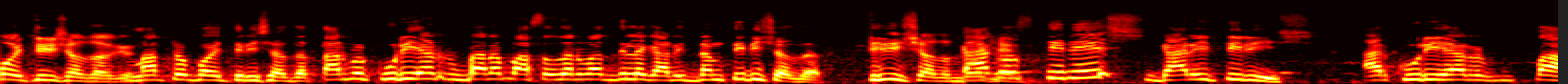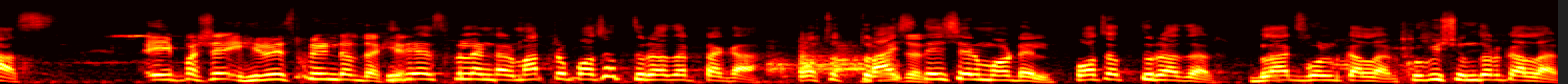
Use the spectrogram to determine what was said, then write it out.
পঁয়ত্রিশ হাজার। মাত্র পঁয়ত্রিশ হাজার। তারপর কুরিয়ার বারা পাঁচ হাজার বাদ দিলে গাড়ির দাম তিরিশ হাজার। তিরিশ হাজার কাগজ তিরিশ গাড়ি তিরিশ আর কুরিয়ার পাঁচ। এই পাশে হিরো স্প্লেন্ডার দেখেন। হিরো স্প্লেন্ডার মাত্র পঁচাত্তর হাজার টাকা। 75,000 বাইশ তেইশের মডেল পঁচাত্তর হাজার। ব্ল্যাক গোল্ড কালার খুবই সুন্দর কালার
